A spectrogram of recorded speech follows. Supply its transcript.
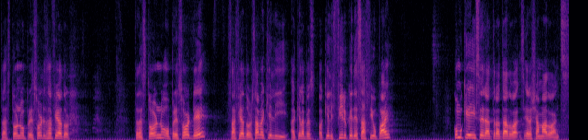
Transtorno opressor desafiador. Transtorno opressor desafiador. Sabe aquele, aquela, aquele filho que desafia o pai? Como que isso era tratado, era chamado antes?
